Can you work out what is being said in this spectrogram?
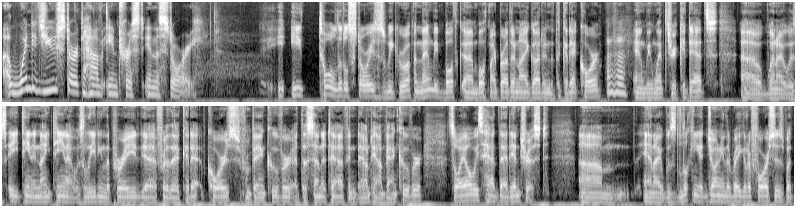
uh, when did you start to have interest in the story? He, he told little stories as we grew up, and then we both, um, both my brother and I, got into the cadet corps, and we went through cadets. Uh, when I was 18 and 19, I was leading the parade uh, for the cadet corps from Vancouver at the Cenotaph in downtown Vancouver. So I always had that interest, um, and I was looking at joining the regular forces, but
